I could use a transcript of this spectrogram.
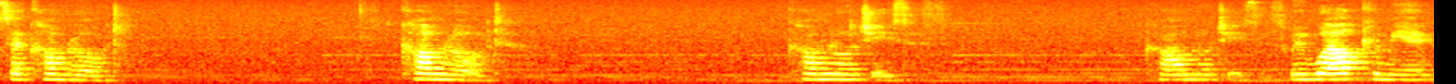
So come, Lord. Come, Lord. Come, Lord Jesus. Come, Lord Jesus. We welcome you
